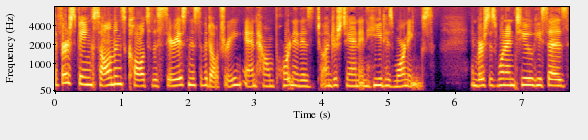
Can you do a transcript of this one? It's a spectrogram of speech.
The first being Solomon's call to the seriousness of adultery and how important it is to understand and heed his warnings. In verses 1 and 2, he says,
